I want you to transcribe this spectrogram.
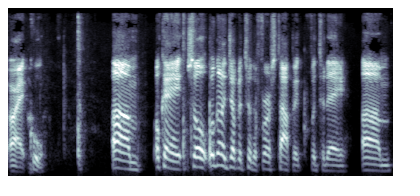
all right, cool. Um, okay, so we're going to jump into the first topic for today. Um,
